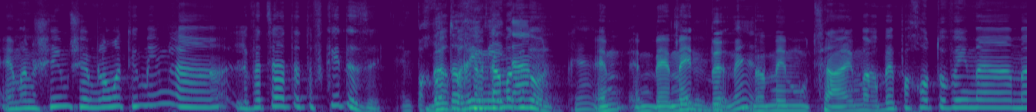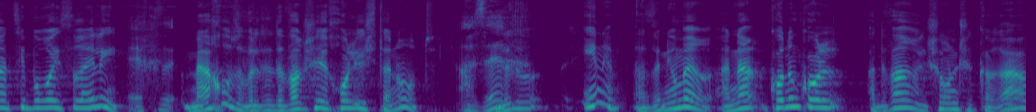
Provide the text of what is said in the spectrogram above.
הם אנשים שהם לא מתאימים לבצע את התפקיד הזה. הם פחות טובים מאיתנו, הגדול. כן. הם, הם באמת, ב- באמת. בממוצע, הם הרבה פחות טובים מה, מהציבור הישראלי. איך זה? מאה אחוז, אבל זה דבר שיכול להשתנות. אז איך? דבר- הנה, אז אני אומר, אני, קודם כל, הדבר הראשון שקרה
